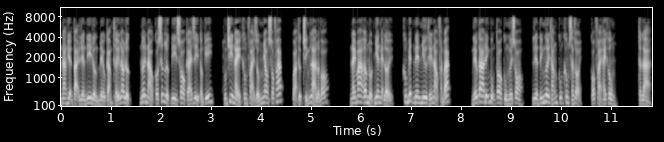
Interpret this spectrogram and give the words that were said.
Nàng hiện tại liền đi đường đều cảm thấy lao lực, nơi nào có sức lực đi so cái gì cầm kỹ, huống chi này không phải giống nhau so pháp, quả thực chính là luận võ. Này ma âm đột nhiên nhẹ lời, không biết nên như thế nào phản bác. Nếu ta đĩnh bụng to cùng ngươi so, liền tính ngươi thắng cũng không sáng giỏi, có phải hay không? Thật là.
